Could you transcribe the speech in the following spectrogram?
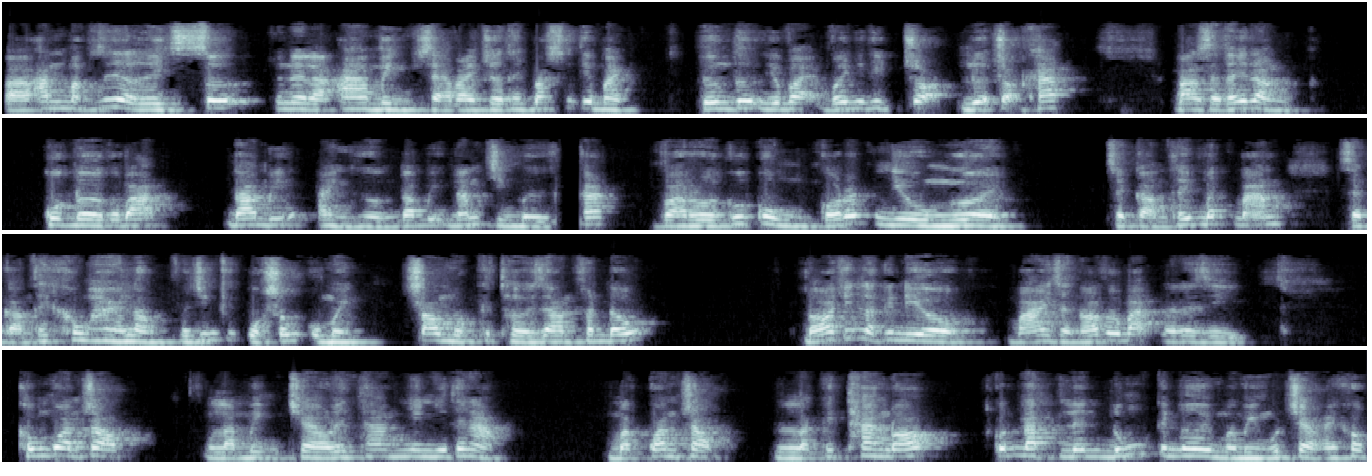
à, ăn mặc rất là lịch sự cho nên là à mình sẽ phải trở thành bác sĩ tim mạch tương tự như vậy với những cái chọn lựa chọn khác. Bạn sẽ thấy rằng cuộc đời của bạn đang bị ảnh hưởng đang bị nắn chỉnh bởi khác và rồi cuối cùng có rất nhiều người sẽ cảm thấy bất mãn, sẽ cảm thấy không hài lòng với những cái cuộc sống của mình sau một cái thời gian phấn đấu. Đó chính là cái điều mà anh sẽ nói với bạn là gì? Không quan trọng là mình trèo lên thang nhanh như thế nào, mà quan trọng là cái thang đó có đặt lên đúng cái nơi mà mình muốn trèo hay không.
